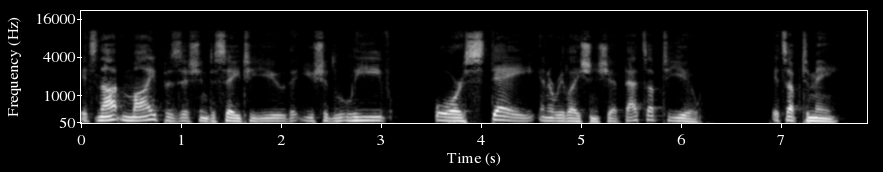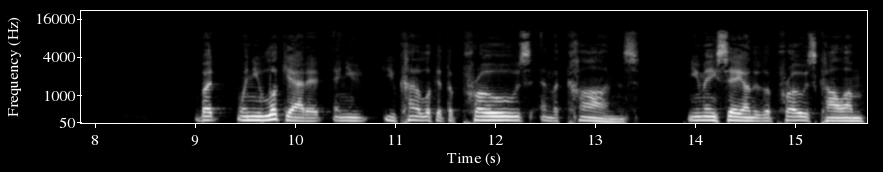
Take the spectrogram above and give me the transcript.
it's not my position to say to you that you should leave or stay in a relationship. That's up to you. It's up to me. But when you look at it and you, you kind of look at the pros and the cons, you may say under the pros column,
